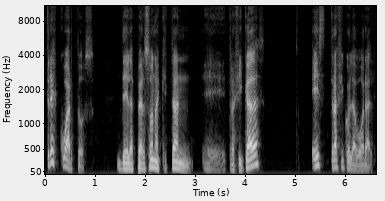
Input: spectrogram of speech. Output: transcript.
tres cuartos de las personas que están eh, traficadas es tráfico laboral.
